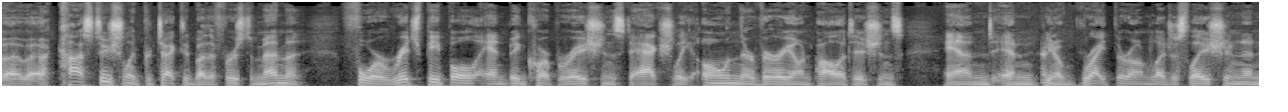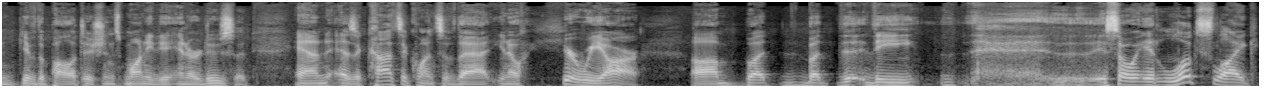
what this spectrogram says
uh, constitutionally protected by the First Amendment for rich people and big corporations to actually own their very own politicians and and you know write their own legislation and give the politicians money to introduce it. And as a consequence of that, you know, here we are. Um, but but the, the, so it looks like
